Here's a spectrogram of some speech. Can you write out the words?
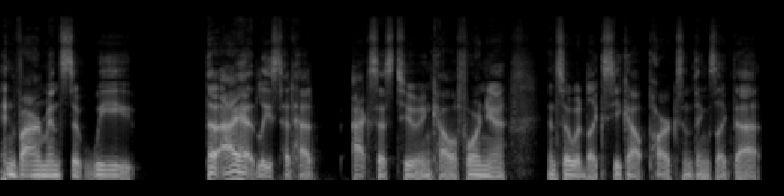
environments that we that I at least had had access to in California and so would like seek out parks and things like that.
